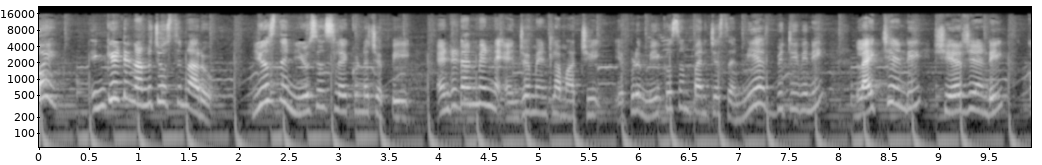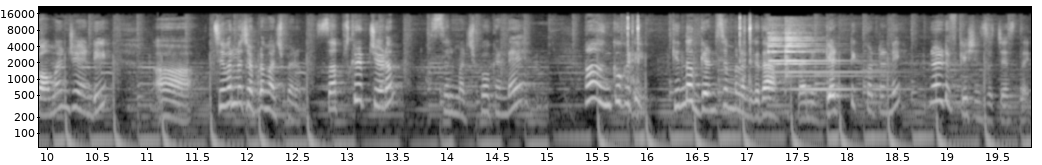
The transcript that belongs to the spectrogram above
ఓయ్ ఇంకేంటి నన్ను చూస్తున్నారు? న్యూస్ని న్యూసెన్స్ లేకుండా చెప్పి ఎంటర్టైన్మెంట్ని ఎంజాయ్మెంట్లా మార్చి ఎప్పుడు మీకోసం పనిచేసే మీ ఎఫ్బి టీవీని లైక్ చేయండి షేర్ చేయండి కామెంట్ చేయండి. చివరిలో చెప్పడం మర్చిపోయాను. సబ్స్క్రైబ్ చేయడం అస్సలు మర్చిపోకండి. ఇంకొకటి కింద ఒక గంట సింబల్ ఉంది కదా దాన్ని గట్టి కొట్టండి. నోటిఫికేషన్స్ వచ్చేస్తాయి.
